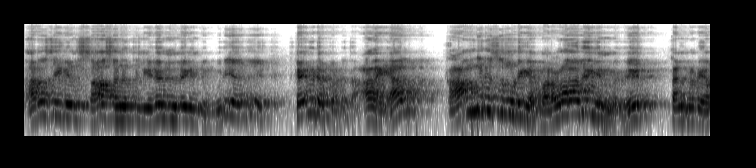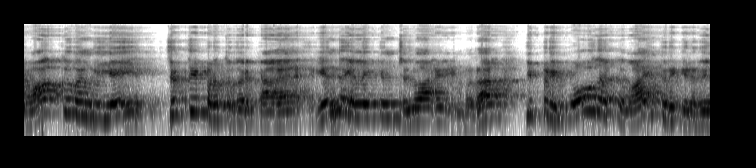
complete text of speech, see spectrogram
அரசியல் சாசனத்தில் இடமில்லை என்று கூறி அது கைவிடப்பட்டது. ஆகையால் காங்கிரசினுடைய வரலாறு என்பது தங்களுடைய வாக்கு வங்கியை திருப்திப்படுத்துவதற்காக எந்த எல்லைக்கும் செல்வார்கள் என்பதால் இப்படி போவதற்கு வாய்ப்பு இருக்கிறது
